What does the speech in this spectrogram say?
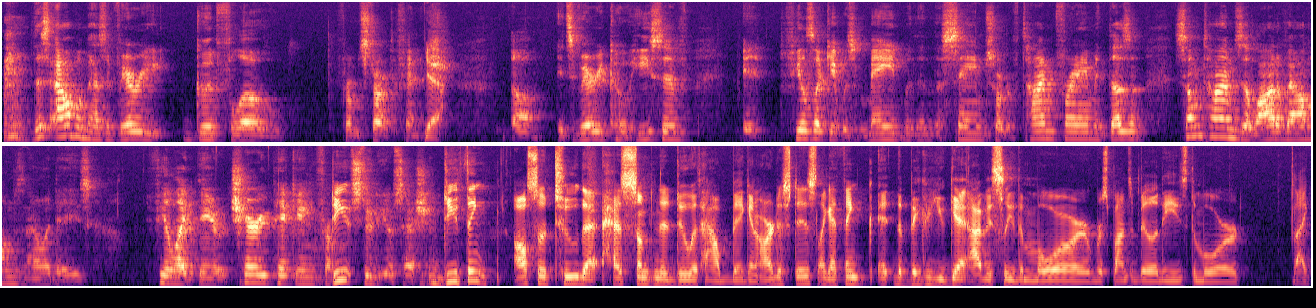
this album has a very good flow from start to finish. Yeah. Um, it's very cohesive. It feels like it was made within the same sort of time frame. It doesn't. Sometimes a lot of albums nowadays feel like they are cherry picking from Do you- studio session. Do you think also too that has something to do with how big an artist is? Like I think it, the bigger you get, obviously, the more responsibilities, the more like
